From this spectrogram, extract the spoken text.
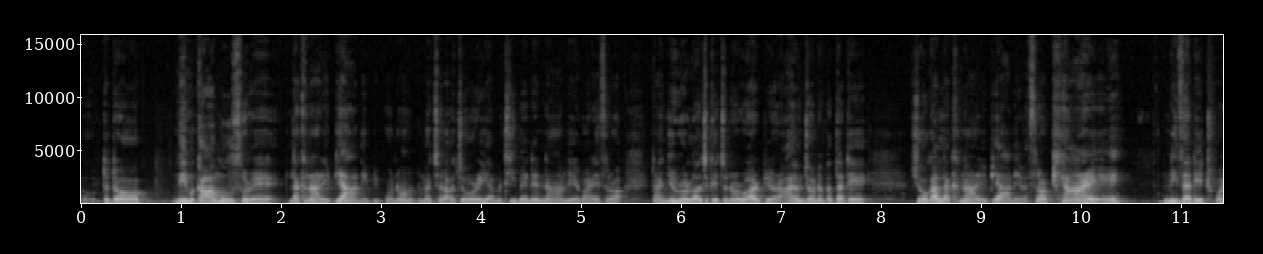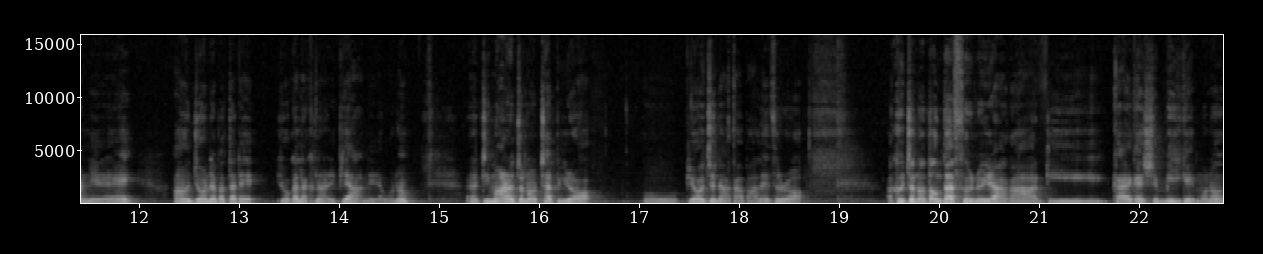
ဟိုတော်တော်နေမကောင်းဘူးဆိုတော့လက္ခဏာတွေပြနေပြီပေါ့နော်ဒီမှာချက်တော့အကျော်တွေကမထိဘဲနဲ့နာနေပါတယ်ဆိုတော့ဒါ neurological ကျွန်တော်တို့ကပြောတာအာယုံကျော်နဲ့ပတ်သက်တဲ့ယောဂလက္ခဏာတွေပြနေတယ်ဆိုတော့ဖျားတယ်အနိစ္စတွေထွက်နေတယ်အာယုံကျော်နဲ့ပတ်သက်တဲ့ယောဂလက္ခဏာတွေပြနေတယ်ပေါ့နော်အဲဒီမှာတော့ကျွန်တော်ထပ်ပြီးတော့ဟိုပြောချင်တာကဘာလဲဆိုတော့အခုကျွန်တော်သုံးသက်ဆွေးနွေးတာကဒီကာယကရှင်မိခင်ပေါ့နော်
